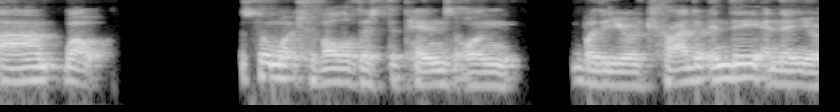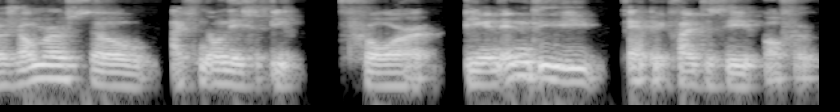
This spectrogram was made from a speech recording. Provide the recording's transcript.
Um, well, so much of all of this depends on whether you're a trad or indie and then your genre. So I can only speak for being an indie epic fantasy author,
